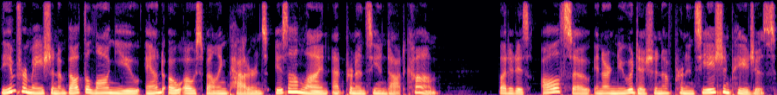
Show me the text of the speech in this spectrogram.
The information about the long U and OO spelling patterns is online at pronuncian.com, but it is also in our new edition of pronunciation pages.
